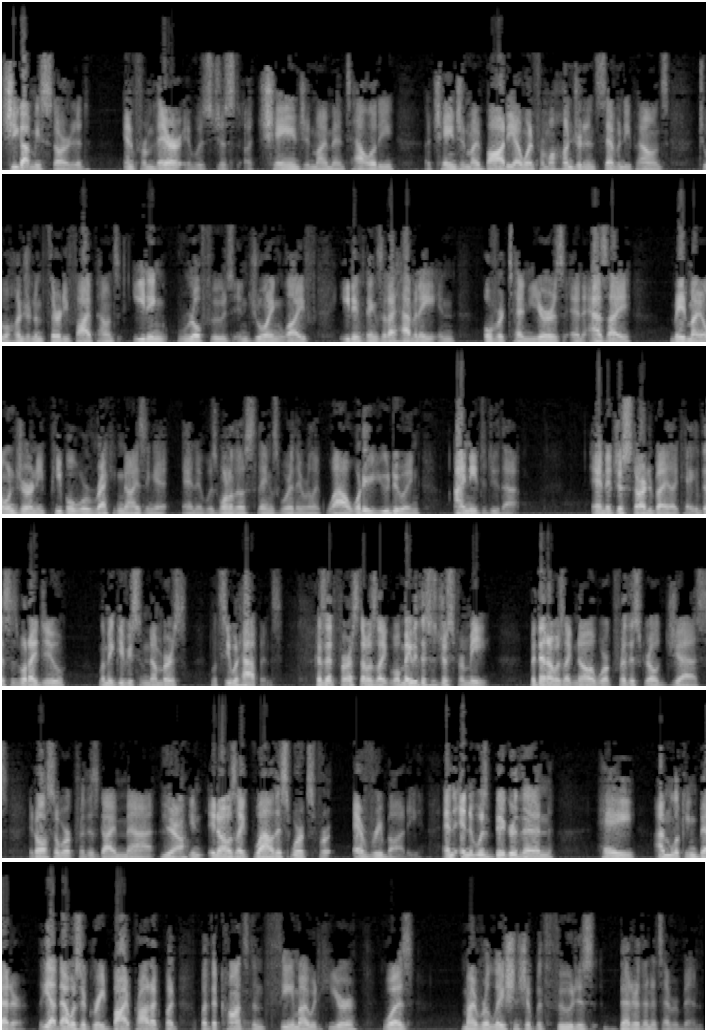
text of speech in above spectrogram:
she got me started. And from there, it was just a change in my mentality, a change in my body. I went from 170 pounds to 135 pounds, eating real foods, enjoying life, eating things that I haven't eaten in over 10 years. And as I made my own journey, people were recognizing it. And it was one of those things where they were like, wow, what are you doing? I need to do that. And it just started by like, hey, this is what I do. Let me give you some numbers. Let's see what happens. Cause at first I was like, well, maybe this is just for me. But then I was like, no, it worked for this girl, Jess. It also worked for this guy, Matt. Yeah. You, you know, I was like, wow, this works for everybody. And, and it was bigger than, hey, I'm looking better. Yeah, that was a great byproduct, but, but the constant theme I would hear was my relationship with food is better than it's ever been.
